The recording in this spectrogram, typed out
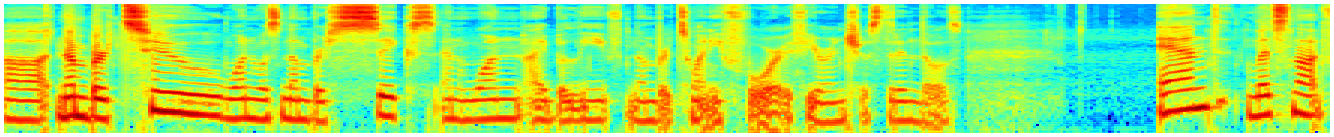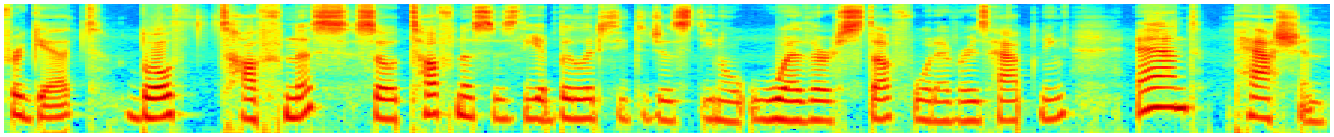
uh, number two, one was number six, and one I believe number twenty-four. If you're interested in those. And let's not forget both toughness. So, toughness is the ability to just, you know, weather stuff, whatever is happening, and passion.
